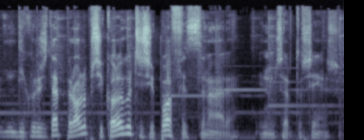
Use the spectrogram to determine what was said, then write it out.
di curiosità, però lo psicologo ci si può affezionare in un certo senso.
